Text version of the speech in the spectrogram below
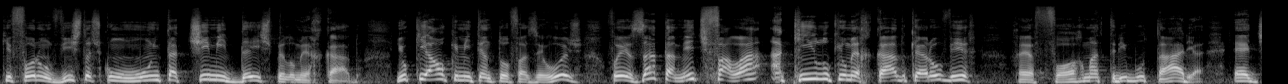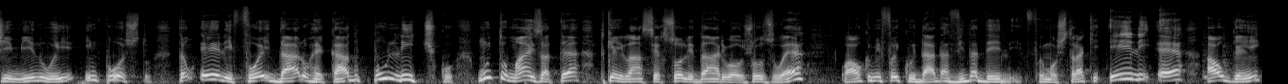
que foram vistas com muita timidez pelo mercado. E o que Alckmin tentou fazer hoje foi exatamente falar aquilo que o mercado quer ouvir. Reforma tributária é diminuir imposto. Então, ele foi dar o recado político, muito mais até do que ir lá ser solidário ao Josué o Alckmin foi cuidar da vida dele, foi mostrar que ele é alguém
